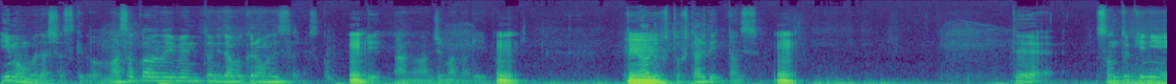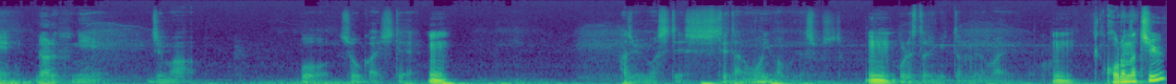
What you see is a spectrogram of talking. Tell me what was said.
今思い出したんですけどまさかあのイベントにダブクラも出てたじゃないですか、うん。リあのジュマのリうん、うん。ラルフと2人で行ったんですよ。うん、でその時にラルフにジュマを紹介してうん、初めましてしてたのを今思い出しました。うん。フォレストリミットの目の前で。うん。コロナ中？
